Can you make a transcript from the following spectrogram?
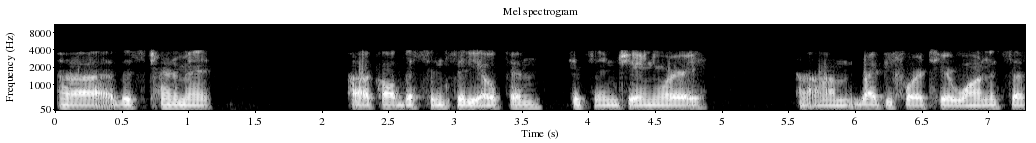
uh, this tournament uh, called the Sin City Open. It's in January, um, right before Tier One. It's a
